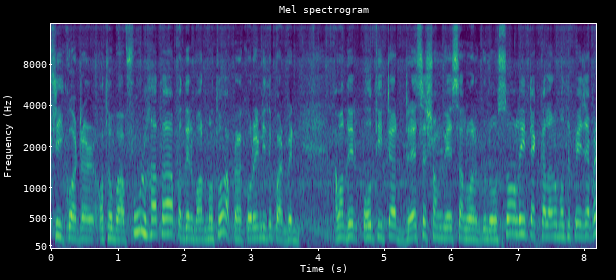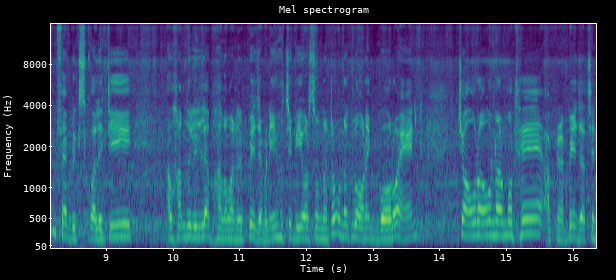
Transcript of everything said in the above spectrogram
থ্রি কোয়ার্টার অথবা ফুল হাতা আপনাদের মন মতো আপনারা করে নিতে পারবেন। আমাদের প্রতিটা ড্রেসের সঙ্গে সালোয়ারগুলো সলিড এক কালারের মধ্যে পেয়ে যাবেন। ফ্যাব্রিক্স কোয়ালিটি আলহামদুলিল্লাহ, ভালো মানের পেয়ে যাবেন। এই হচ্ছে বিয়ার্স ওনাটা ওনাগুলো অনেক বড় অ্যান্ড চওড়া ওনার মধ্যে আপনারা পেয়ে যাচ্ছেন।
